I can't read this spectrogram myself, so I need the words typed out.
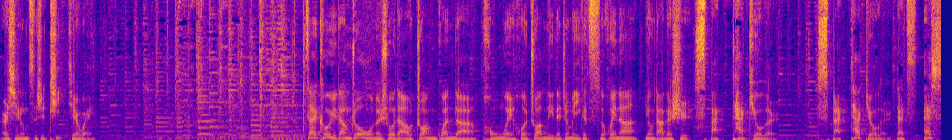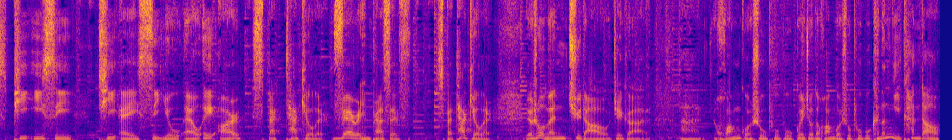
而形容词是 t 结尾。在口语当中，我们说到壮观的、宏伟或壮丽的这么一个词汇呢，用到的是 spectacular。spectacular，that's S P E C T A C U L A R，spectacular，very spectacular，。比如说，我们去到这个啊黄果树瀑布，贵州的黄果树瀑布，可能你看到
